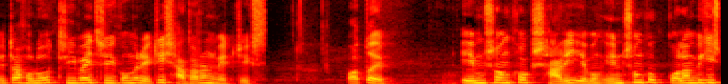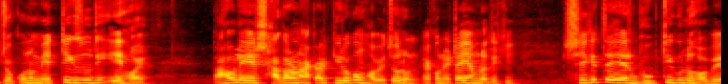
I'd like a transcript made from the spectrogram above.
এটা হলো থ্রি বাই থ্রি কমের একটি সাধারণ ম্যাট্রিক্স অতএব এম সংখ্যক সারি এবং এন সংখ্যক কলাম বিশিষ্ট কোনো ম্যাট্রিক্স যদি এ হয়, তাহলে এর সাধারণ আকার কীরকম হবে? চলুন, এখন এটাই আমরা দেখি। সেক্ষেত্রে এর ভুক্তিগুলো হবে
